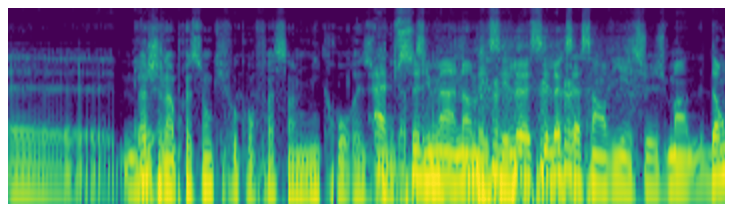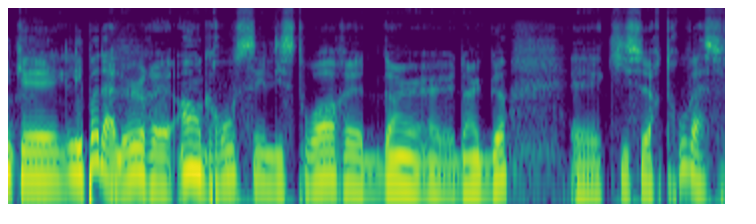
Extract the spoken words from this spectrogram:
Euh, mais Là, j'ai l'impression qu'il faut qu'on fasse un micro résumé. Absolument, non, mais c'est là, là que ça s'en vient. Je- je m'en- donc, euh, les pas d'allure, euh, en gros, c'est l'histoire d'un gars qui se retrouve à se,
